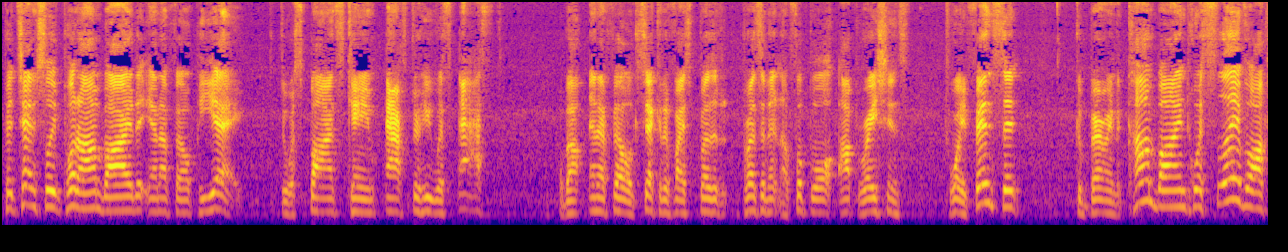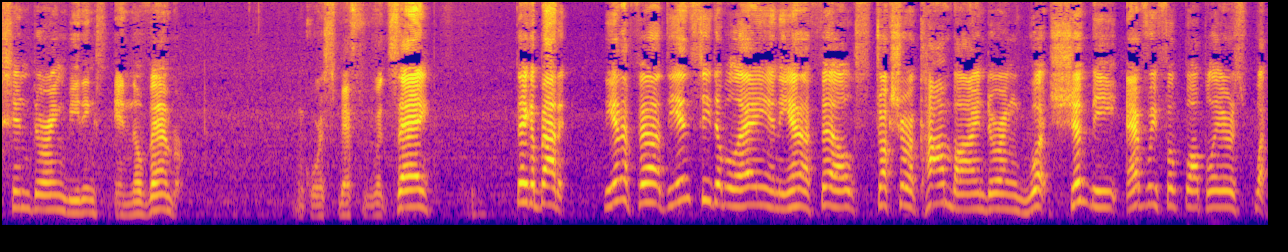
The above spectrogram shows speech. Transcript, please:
potentially put on by the NFLPA. The response came after he was asked about NFL Executive Vice President, President of Football Operations Troy Vincent comparing the combine to a slave auction during meetings in November. Of course, Smith would say, think about it. The NFL, the NCAA, and the NFL structure a combine during what should be every football player's what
